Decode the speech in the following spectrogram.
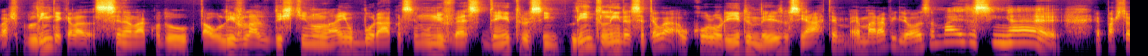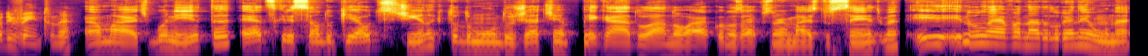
Acho linda aquela cena lá quando tá o livro lá do destino lá e o buraco, assim, no universo dentro, assim. Lindo, lindo. Assim, até o, colorido mesmo, assim. A arte é, é, maravilhosa, mas, assim, é, é pastel de vento, né? É uma arte bonita. É a descrição do que é o destino, que todo mundo já tinha pegado lá no arco, nos arcos normais do Sandman. E, e não leva nada a lugar nenhum, né?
